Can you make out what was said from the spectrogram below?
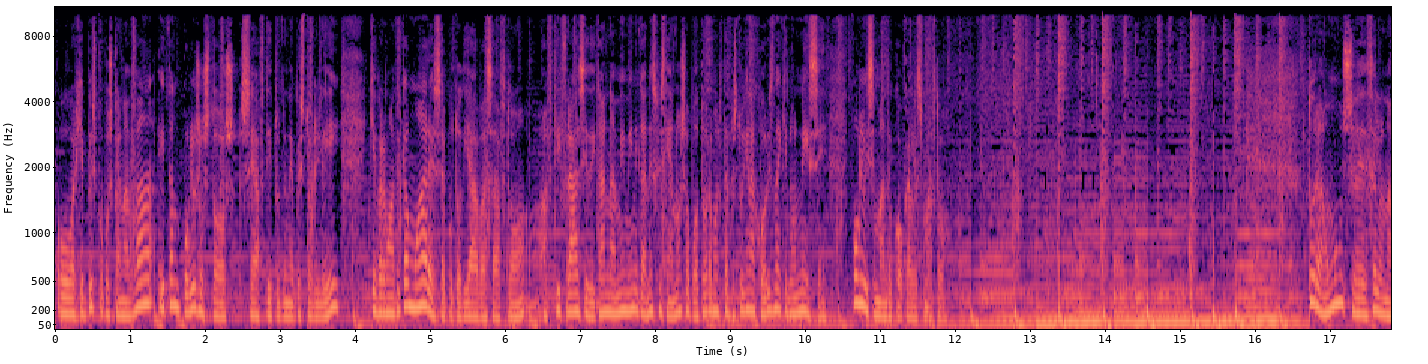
Ο Αρχιεπίσκοπος Καναδά ήταν πολύ σωστός σε αυτή του την επιστολή και πραγματικά μου άρεσε που το διάβασα αυτό. Αυτή η φράση, ειδικά να μην μείνει κανείς χριστιανός από τώρα μέχρι τα Χριστούγεννα χωρίς να κοινωνήσει. Πολύ σημαντικό κάλεσμα αυτό. Τώρα όμως ε, θέλω να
